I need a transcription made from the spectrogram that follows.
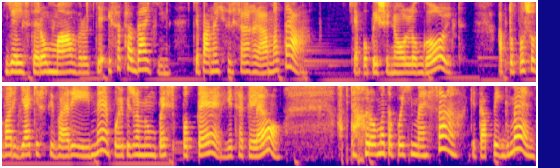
γυαλιστερό μαύρο και σαν τσαντάκι και πάνω έχει χρυσά γράμματα και από πίσω είναι όλο gold. Από το πόσο βαριά και στιβαρή είναι που ελπίζω να μην μου πέσει ποτέ γιατί θα κλαίω. Από τα χρώματα που έχει μέσα και τα pigment.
